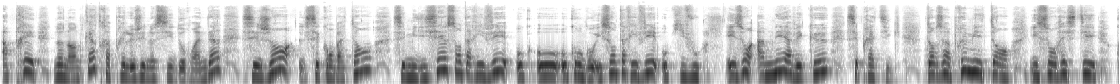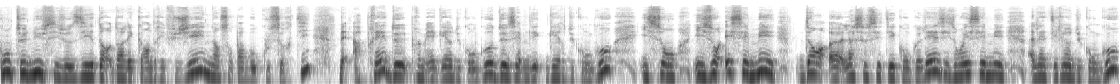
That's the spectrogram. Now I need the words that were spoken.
après 94, après le génocide au Rwanda, ces gens, ces combattants, ces miliciens sont arrivés au, au, au, Congo, ils sont arrivés au Kivu. Et ils ont amené avec eux ces pratiques. Dans un premier temps, ils sont restés contenus, si j'ose dire, dans, dans, les camps de réfugiés, ils n'en sont pas beaucoup sortis, mais après, de première guerre du Congo, deuxième guerre du Congo, ils sont, ils ont essaimé dans euh, la société congolaise, ils ont essaimé à l'intérieur du Congo.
